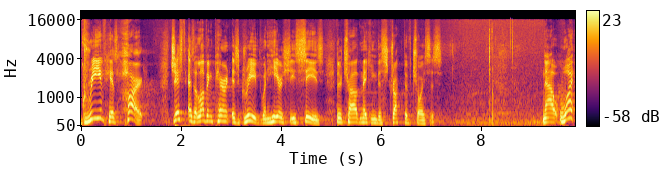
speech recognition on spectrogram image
grieve his heart, just as a loving parent is grieved when he or she sees their child making destructive choices. Now, what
